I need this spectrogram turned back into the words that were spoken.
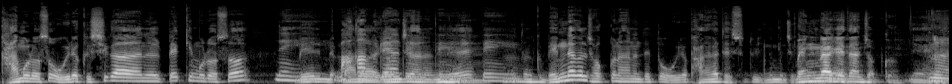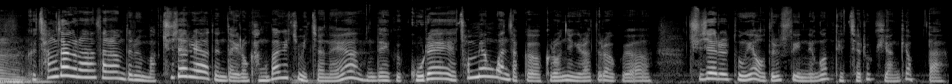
감으로써 오히려 그 시간을 뺏김으로써 네. 매일 만화 연재하는데 네. 어떤 그 맥락을 접근하는데 또 오히려 방해가 될 수도 있는 문제가 맥락에 대한 접근. 네. 네. 그 창작을 하는 사람들은 막 취재를 해야 된다 이런 강박이 좀 있잖아요. 근데 그 고래 천명관 작가가 그런 얘기를 하더라고요. 취재를 통해 얻을 수 있는 건 대체로 귀한 게 없다.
